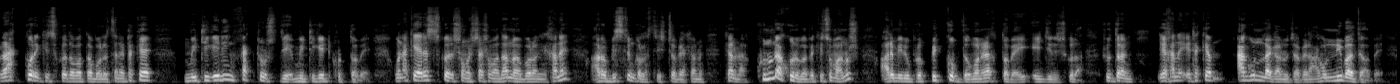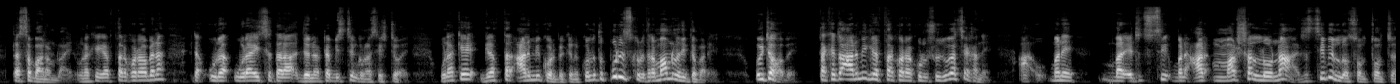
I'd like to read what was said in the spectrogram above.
রাগ করে কিছু কথাবার্তা বলেছেন। এটাকে মিটিগেটিং ফ্যাক্টরস দিয়ে মিটিগেট করতে হবে। ওনাকে অ্যারেস্ট করে সমস্যার সমাধান নয়, বরং এখানে আরও বিশৃঙ্খলা সৃষ্টি হবে। এখন কেননা, কোনো না কোনোভাবে কিছু মানুষ আর্মির উপর বিক্ষুব্ধ মনে রাখতে হবে এই- জিনিসগুলো। সুতরাং এখানে এটাকে আগুন লাগানো যাবে না, আগুন নিবাতে হবে। তার বারাম লাইন ওনাকে গ্রেফতার করা হবে না। এটা উরা উড়াইছে তারা যেন একটা বিশৃঙ্খলা সৃষ্টি হয়। ওনাকে গ্রেফতার আর্মি করবে কেন? করলে তো পুলিশ করবে, তারা মামলা দিতে পারে। ওইটা হবে। তাকে তো আর্মি গ্রেফতার করার কোনো সুযোগ আছে এখানে আ- মানে মানে এটা তো সি- মানে মার্শাল ল না এটা সিভিল ল চলছে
